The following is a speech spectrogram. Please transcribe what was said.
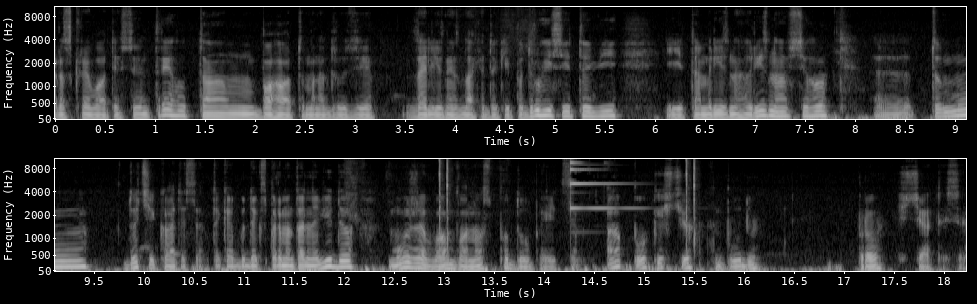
розкривати всю інтригу. Там багато мене, друзі, залізних знахідок і по Другій світовій, і там різного різного всього. Е, тому дочекайтеся. Таке буде експериментальне відео. Може вам воно сподобається. А поки що буду прощатися.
